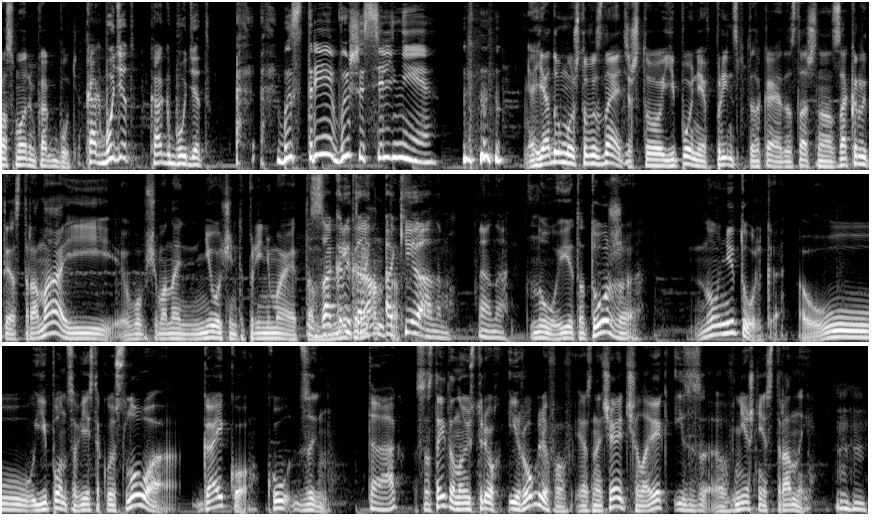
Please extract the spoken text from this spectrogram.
Посмотрим, как будет. Как будет? Как будет. Быстрее, выше, сильнее. Я думаю, что вы знаете, что Япония, в принципе, такая достаточно закрытая страна, и, в общем, она не очень-то принимает там Закрыта мигрантов. океаном она. Ну, и это тоже, ну, не только. У японцев есть такое слово гайко кудзин. Так. Состоит оно из трех иероглифов и означает человек из внешней страны. Угу.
